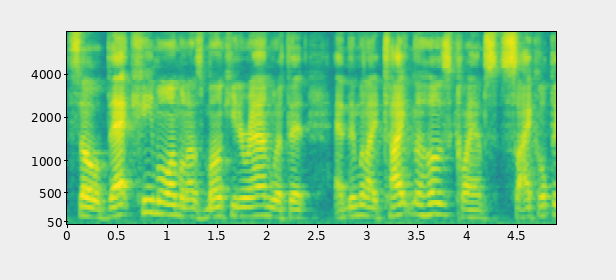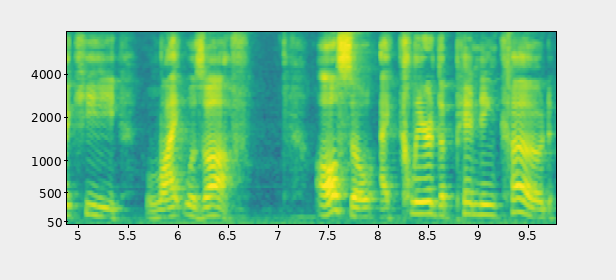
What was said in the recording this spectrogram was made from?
So that came on when I was monkeying around with it. And then when I tightened the hose clamps, cycled the key, light was off. Also, I cleared the pending code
